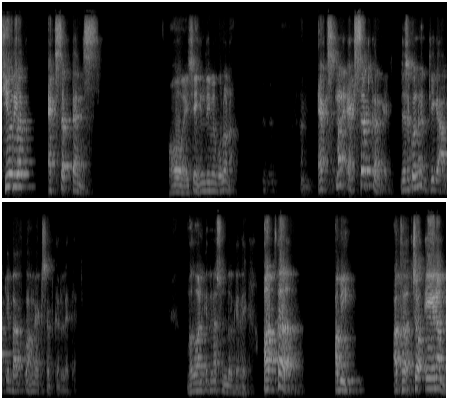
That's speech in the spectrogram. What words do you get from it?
थियोरी ऑफ़ एक्सेप्टेंस ओ, ऐसे हिंदी में बोलो ना। एक्स मैंने एक्सेप्ट करके जैसे कोई ना, ठीक है, आपकी बात को हम एक्सेप्ट कर लेते हैं। भगवान कितना सुंदर कहते हैं। अथ अभी। अथ च एनम।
